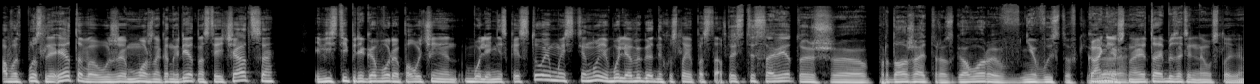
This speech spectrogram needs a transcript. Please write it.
а вот после этого уже можно конкретно встречаться вести переговоры о получении более низкой стоимости, ну и более выгодных условий поставки. То есть ты советуешь э, продолжать разговоры вне выставки? Конечно, да? это обязательное условие.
